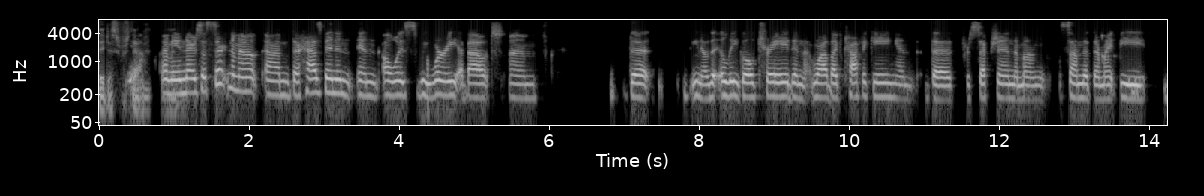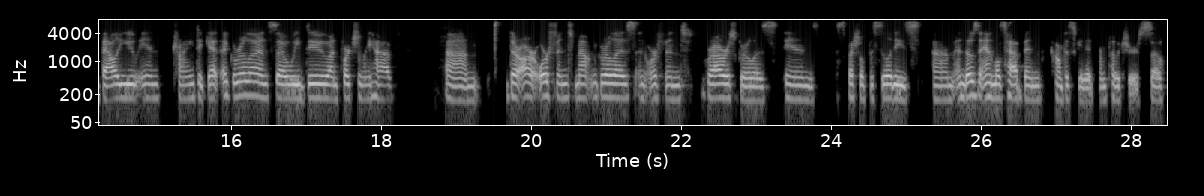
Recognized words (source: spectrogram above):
they just. Yeah. I mean, there's a certain amount. Um, there has been, and, and always we worry about um, the you know the illegal trade and wildlife trafficking and the perception among some that there might be value in trying to get a gorilla. And so we do unfortunately have um, there are orphaned mountain gorillas and orphaned Grauer's gorillas in special facilities, um, and those animals have been confiscated from poachers. So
